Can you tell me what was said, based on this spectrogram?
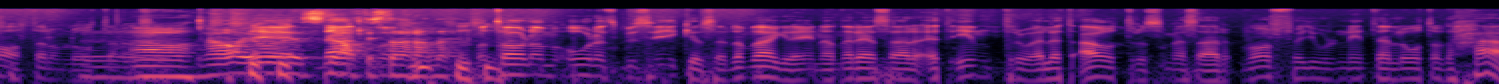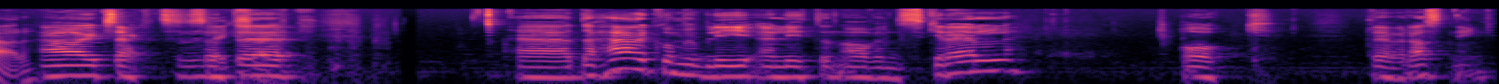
Hatar de låtarna. Ja, Ja, det är alltid störande. På tal om årets besvikelser, de där grejerna, när det är så här ett intro eller ett outro som är så här, varför gjorde ni inte en låt av det här? ja exakt. Så att, eh, Exakt. eh, det här kommer bli en liten av en skräll och överraskning.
